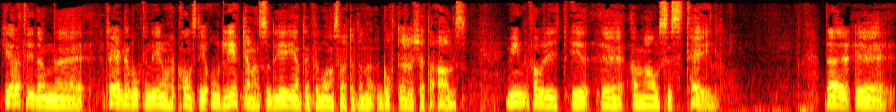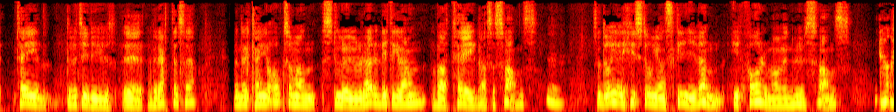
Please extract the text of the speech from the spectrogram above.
hela tiden eh, präglar boken det är de här konstiga ordlekarna så det är egentligen förvånansvärt att den har gått att översätta alls. Min favorit är eh, A Mouse's Tale. Där eh, tale, det betyder ju eh, berättelse. Men det kan ju också, man slurar lite grann, vara tail, alltså svans. Mm. Så då är historien skriven i form av en mussvans. Ja.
